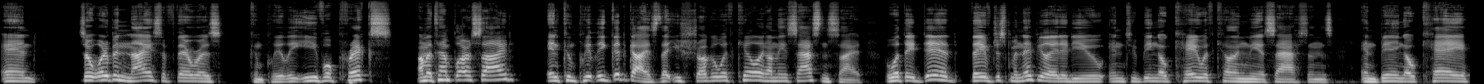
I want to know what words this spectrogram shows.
And so it would have been nice if there was completely evil pricks on the Templar side and completely good guys that you struggle with killing on the assassin side. But what they did, they've just manipulated you into being okay with killing the assassins and being okay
